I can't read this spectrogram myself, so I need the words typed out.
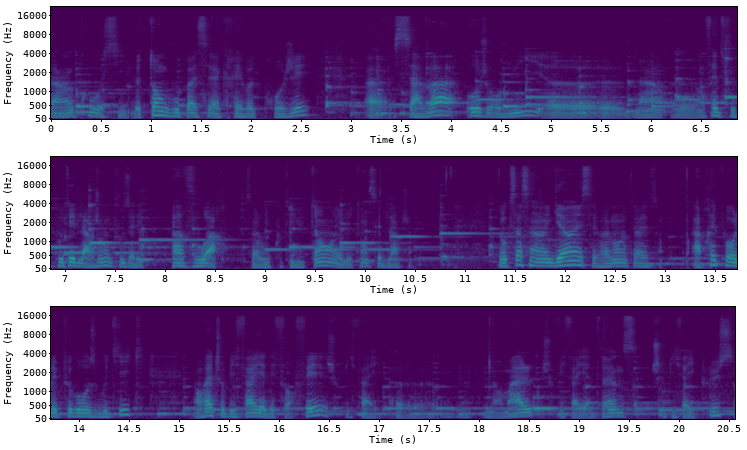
a un coût aussi. Le temps que vous passez à créer votre projet, euh, ça va aujourd'hui euh, ben, euh, en fait vous coûter de l'argent que vous n'allez pas voir. Ça va vous coûter du temps et le temps c'est de l'argent. Donc ça c'est un gain et c'est vraiment intéressant. Après pour les plus grosses boutiques, en fait Shopify a des forfaits, Shopify normal, Shopify Advance, Shopify Plus,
